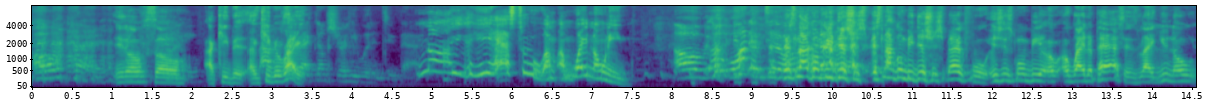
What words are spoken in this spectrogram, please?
Okay. You know, so I keep it I keep it right. I'm sure he wouldn't do that. No, he, he has to. I'm, I'm waiting on him. Oh, you want him to? It's not gonna be disres- It's not gonna be disrespectful. It's just gonna be a, a rite of passage. Like you know,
